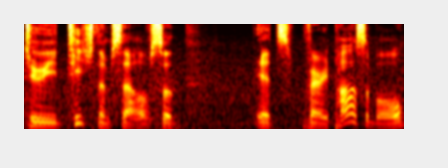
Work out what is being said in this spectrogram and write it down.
to teach themselves. So it's very possible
